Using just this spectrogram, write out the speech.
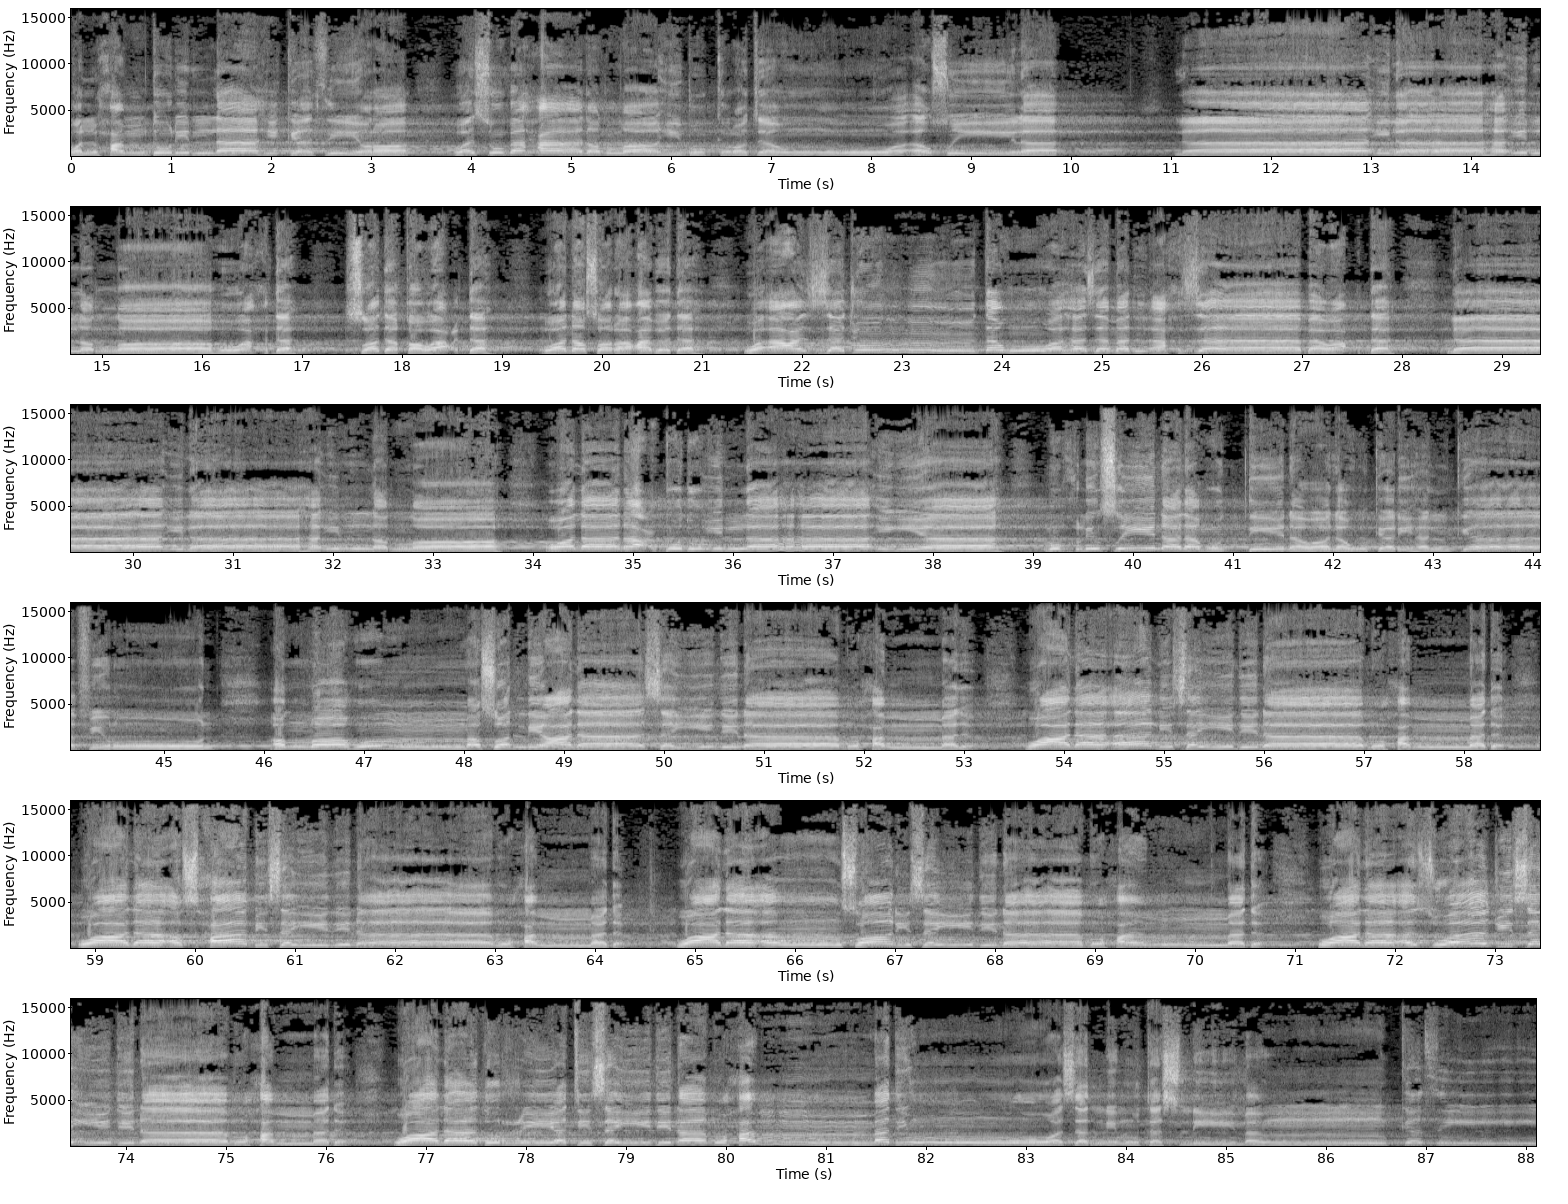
والحمد لله كثيرا وسبحان الله بكرة وأصيلا. لا إله إلا الله وحده صدق وعده ونصر عبده وأعز جنده وهزم الأحزاب وحده لا إله إلا الله ولا نعبد إلا إياه مخلصين له الدين ولو كره الكافرون اللهم صل على سيدنا محمد وعلى آل سيدنا محمد وعلى أصحاب سيدنا محمد وعلى أنصار سيدنا محمد وعلى أزواج سيدنا محمد وعلى ذرية سيدنا محمد وسلم تسليما كثيرا.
